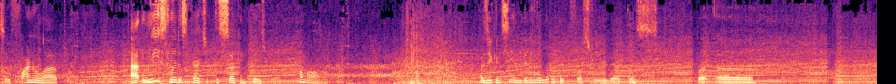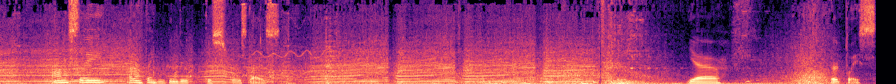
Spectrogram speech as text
So, final lap. At least let us catch up to second place, bro. Come on. As you can see, I'm getting a little bit frustrated at this. But, uh... Honestly, I don't think we can do this race, guys. Yeah. Third place.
